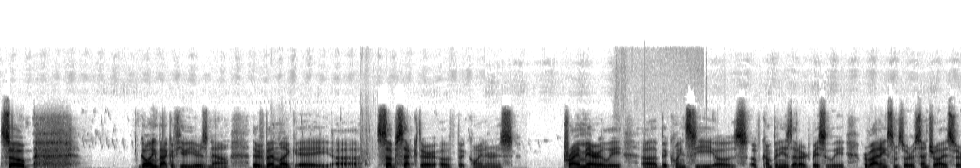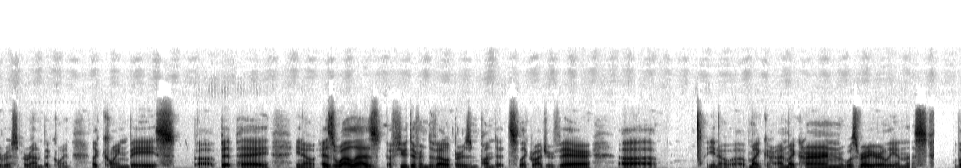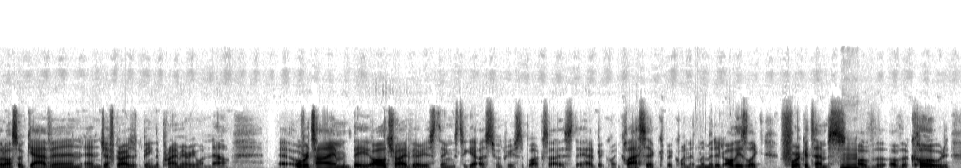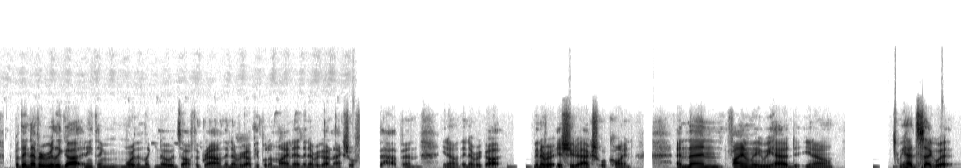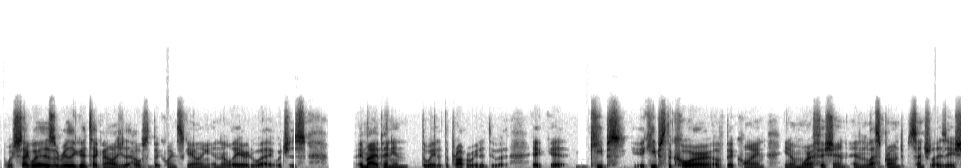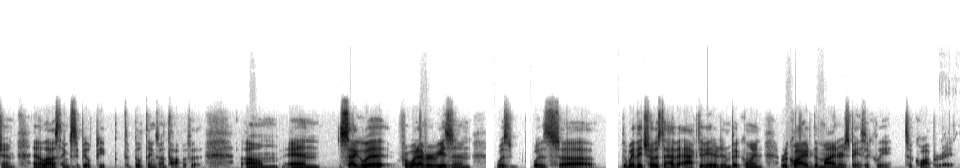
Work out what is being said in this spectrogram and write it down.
So, going back a few years now, there's been like a uh, subsector of Bitcoiners, primarily uh, Bitcoin CEOs of companies that are basically providing some sort of centralized service around Bitcoin, like Coinbase, uh, BitPay, you know, as well as a few different developers and pundits like Roger Ver. Uh, you know, uh, Mike and Mike Hearn was very early in this but also Gavin and Jeff Garzik being the primary one now. Uh, over time, they all tried various things to get us to increase the block size. They had Bitcoin Classic, Bitcoin Unlimited, all these like fork attempts mm-hmm. of the of the code, but they never really got anything more than like nodes off the ground. They never got people to mine it. They never got an actual to happen. You know, they never got they never issued an actual coin. And then finally, we had you know we had SegWit, which SegWit is a really good technology that helps with Bitcoin scaling in a layered way, which is, in my opinion, the way to the proper way to do it. It it keeps it keeps the core of Bitcoin, you know, more efficient and less prone to centralization, and allows things to build people to build things on top of it. Um, and SegWit, for whatever reason, was was uh, the way they chose to have it activated in Bitcoin required the miners basically to cooperate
